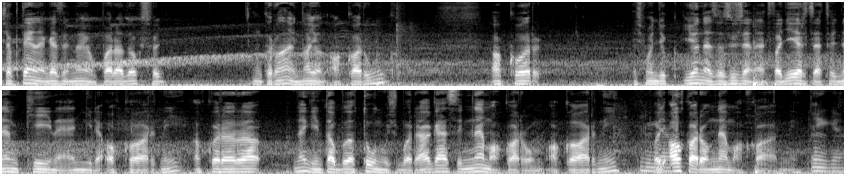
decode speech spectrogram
Csak tényleg ez egy nagyon paradox, hogy amikor valamit nagyon akarunk, akkor és mondjuk jön ez az üzenet, vagy érzed, hogy nem kéne ennyire akarni, akkor arra megint abból a tónusból reagálsz, hogy nem akarom akarni, Igen. vagy akarom nem akarni. Igen.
